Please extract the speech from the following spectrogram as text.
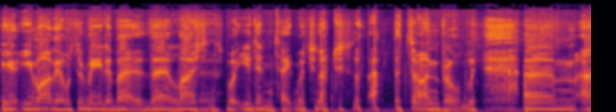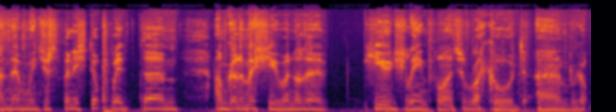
You, you might be able to read about their license, yeah. but you didn't take much notice of that at the time, probably. Uh, and then we just finished up with um, "I'm Gonna Miss You," another hugely influential record. Um, we've got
